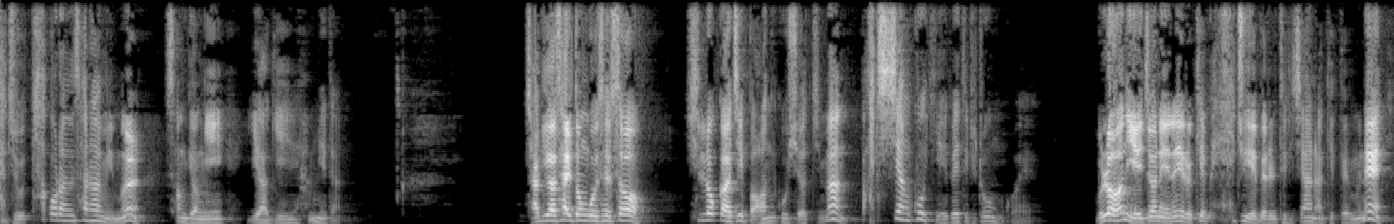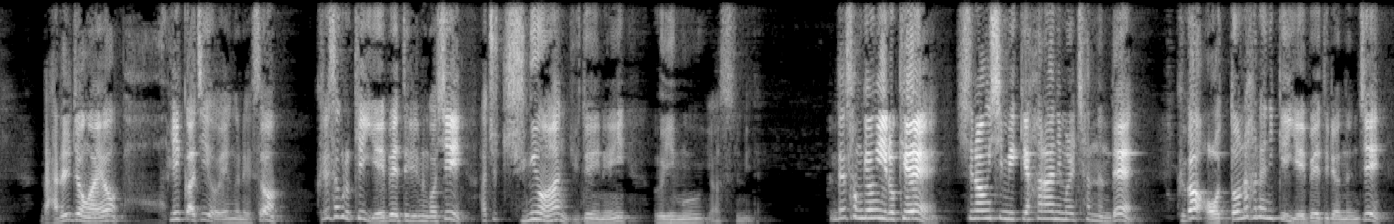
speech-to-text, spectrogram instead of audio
아주 탁월한 사람임을 성경이 이야기합니다. 자기가 살던 곳에서 실로까지 먼 곳이었지만 빠지지 않고 예배드리러 온 거예요. 물론 예전에는 이렇게 매주 예배를 드리지 않았기 때문에 나를 정하여 멀리까지 여행을 해서 그래서 그렇게 예배 드리는 것이 아주 중요한 유대인의 의무였습니다. 근데 성경이 이렇게 신앙심 있게 하나님을 찾는데 그가 어떤 하나님께 예배 드렸는지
